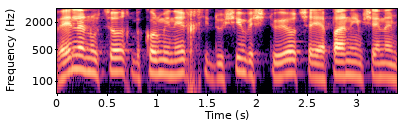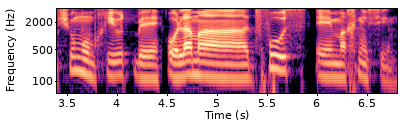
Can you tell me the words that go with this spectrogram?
ואין לנו צורך בכל מיני חידושים ושטויות שהיפנים שאין להם שום מומחיות בעולם הדפוס מכניסים.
